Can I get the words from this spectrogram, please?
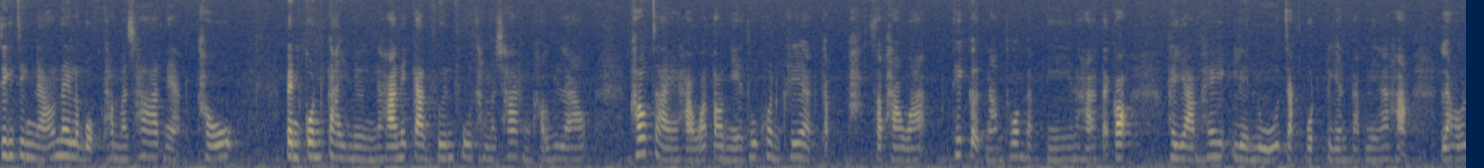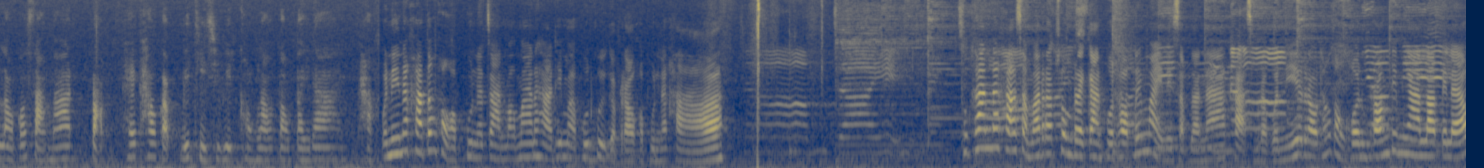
จริงๆ แล้วในระบบธรรมชาติเนี่ยเขาเป็นกลไกหนึ่งนะคะ ในการฟื้นฟูธรรมชาติของเขาอยู่แล้ว เข้าใจค่ะว่าตอนนี้ทุกคนเครียดกับสภาวะที่เกิดน้ำท่วมแบบนี้นะคะ แต่ก็พยายามให้เรียนรู้จากบทเรียนแบบนี้ค่ะ แล้วเราก็สามารถปรับให้เข้ากับวิถีชีวิตของเราต่อไปได้ค่ะ วันนี้นะคะต้องขอขอบคุณอาจารย์มากๆนะคะ ที่มาพูดคุยกับเราขอบคุณนะคะ ทุกท่านนะคะ สามารถรับชมรายการโพทอกได้ใหม่ในสัปดาห์หน้าค่ะสำหรับวันนี้เราทั้งสองคนพร้อมทีมงานลาไปแล้ว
